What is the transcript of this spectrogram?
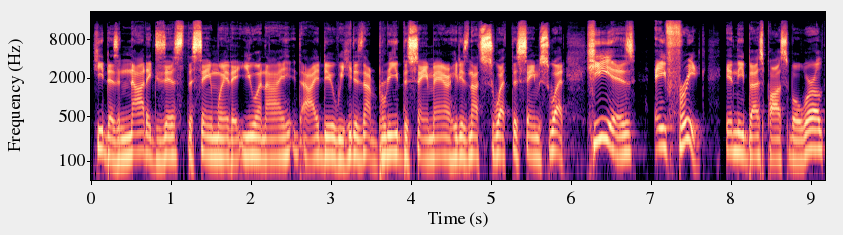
He does not exist the same way that you and I I do. he does not breathe the same air. He does not sweat the same sweat. He is a freak in the best possible world.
